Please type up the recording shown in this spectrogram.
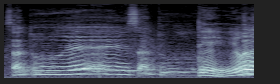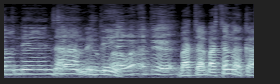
santu eh, santu te yo nde nzambe te ah, wana te eh. batangaka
